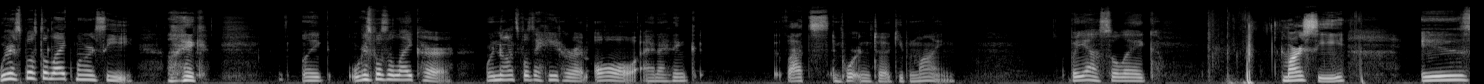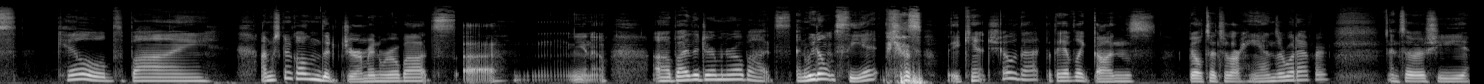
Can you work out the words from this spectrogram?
we're supposed to like Marcy. Like like we're supposed to like her. We're not supposed to hate her at all. And I think that's important to keep in mind. But yeah, so like Marcy is killed by I'm just gonna call them the German robots. Uh, you know, uh, by the German robots, and we don't see it because they can't show that, but they have like guns built into their hands or whatever, and so she,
